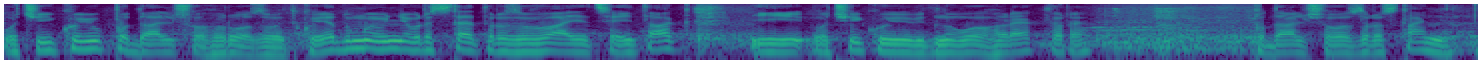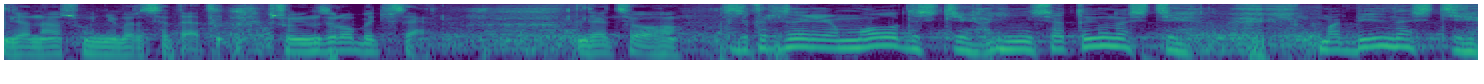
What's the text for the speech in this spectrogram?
Очікую подальшого розвитку. Я думаю, університет розвивається і так, і очікую від нового ректора. Подальшого зростання для нашого університету, що він зробить все для цього. За критерієм молодості, ініціативності, мобільності.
